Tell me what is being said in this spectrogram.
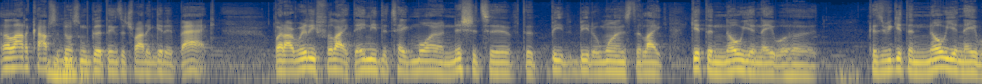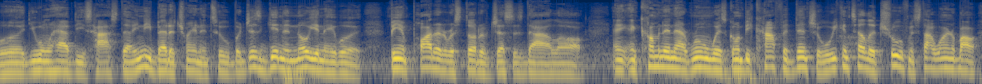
a lot of cops are doing some good things to try to get it back, but I really feel like they need to take more initiative to be, be the ones to like get to know your neighborhood. Because if you get to know your neighborhood, you won't have these hostile. You need better training too, but just getting to know your neighborhood, being part of the restorative justice dialogue, and, and coming in that room where it's going to be confidential, where we can tell the truth and stop worrying about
